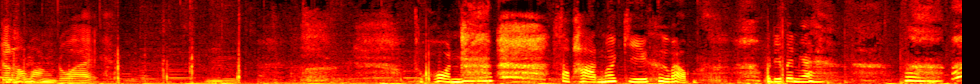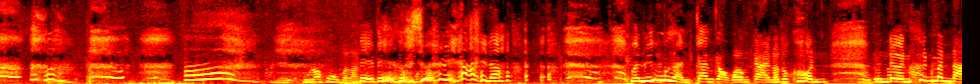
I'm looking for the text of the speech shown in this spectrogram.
เดินระวังด้วย ทุกคนสะพานเมื่อกี้คือแบบ วันนี้เป็นไง อันนี้ฮูลาโฮบาลานเบเบก็ช่วยไม่ได้นะ มันไม่เหมือนกันกับออกกำลังกายนะทุกคน มันเดินขึ้นบันได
